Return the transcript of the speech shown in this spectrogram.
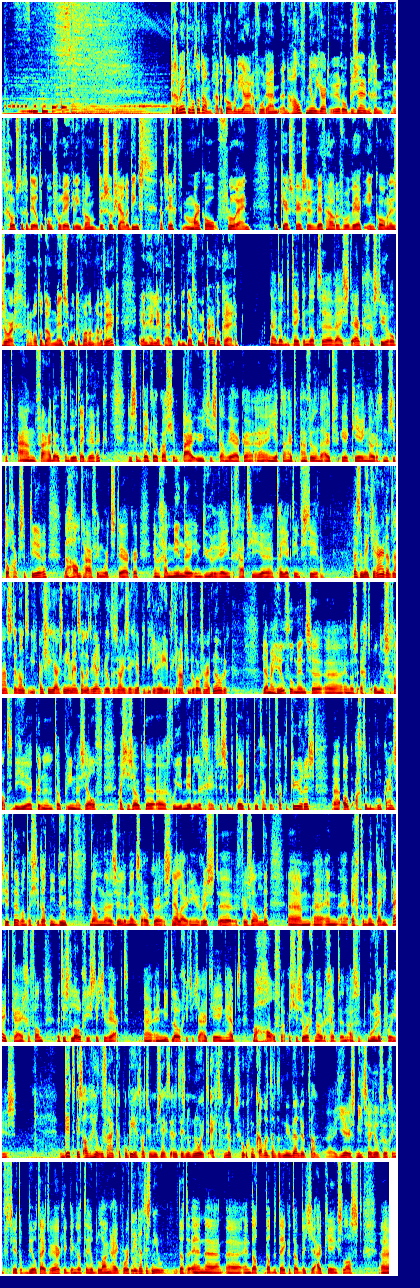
De gemeente Rotterdam gaat de komende jaren voor ruim een half miljard euro bezuinigen. En het grootste gedeelte komt voor rekening van de sociale dienst. Dat zegt Marco Florijn, de kerstverse wethouder voor werk, inkomen en zorg van Rotterdam. Mensen moeten van hem aan het werk en hij legt uit hoe hij dat voor elkaar wil krijgen. Nou, dat betekent dat uh, wij sterker gaan sturen op het aanvaarden ook van deeltijdwerk. Dus dat betekent ook als je een paar uurtjes kan werken... Uh, en je hebt een aanvullende uitkering nodig, moet je het toch accepteren. De handhaving wordt sterker en we gaan minder in dure reïntegratietrajecten investeren. Dat is een beetje raar, dat laatste. Want als je juist meer mensen aan het werk wilt... dan zou je zeggen, heb je die reïntegratiebureaus hard nodig. Ja, maar heel veel mensen, uh, en dat is echt onderschat... die uh, kunnen het ook prima zelf als je ze ook de uh, goede middelen geeft. Dus dat betekent toegang tot vacatures, ook achter de broek aan zitten. Want als je dat niet doet, dan zullen mensen ook sneller in rust verzanden. Um, en echt de mentaliteit krijgen van het is logisch dat je werkt. En niet logisch dat je uitkeringen hebt, behalve als je zorg nodig hebt en als het moeilijk voor je is. Dit is al heel vaak geprobeerd, wat u nu zegt. En het is nog nooit echt gelukt. Hoe, kan het dat het nu wel lukt dan? Uh, hier is niet zo heel veel geïnvesteerd op deeltijdwerk. Ik denk dat het heel belangrijk wordt. Nee, dat is nieuw. Dat, en uh, uh, en dat, dat betekent ook dat je uitkeringslast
